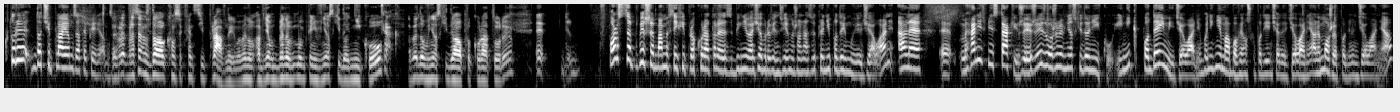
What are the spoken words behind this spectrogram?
które docieplają za te pieniądze. Wracając do konsekwencji prawnych, bo będą, a będą Pani wnioski do NIK-u, tak. a będą wnioski do prokuratury? W Polsce po pierwsze mamy w tej chwili prokuratorę Zbigniewa Ziobry, więc wiemy, że ona zwykle nie podejmuje działań, ale e, mechanizm jest taki, że jeżeli złożymy wnioski do NIK-u i NIK podejmie działanie, bo NIK nie ma obowiązku podjęcia tego działania, ale może podjąć działania,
